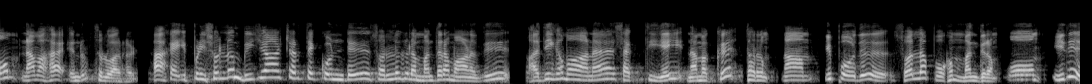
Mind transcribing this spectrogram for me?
ஓம் நமக என்றும் சொல்வார்கள். ஆக இப்படி சொல்லும் பீஜாட்சரத்தை கொண்டு சொல்லுகிற மந்திரமானது அதிகமான சக்தியை நமக்கு தரும். நாம் இப்போது சொல்ல போகும் மந்திரம் ஓம். இது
